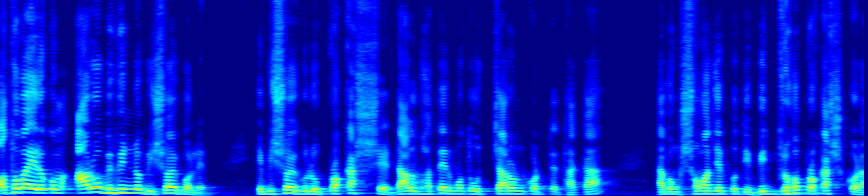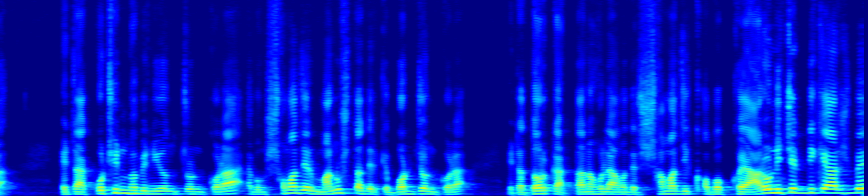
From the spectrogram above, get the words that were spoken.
অথবা এরকম আরও বিভিন্ন বিষয় বলেন। এই বিষয়গুলো প্রকাশ্যে ডাল ভাতের মতো উচ্চারণ করতে থাকা এবং সমাজের প্রতি বিদ্রোহ প্রকাশ করা, এটা কঠিনভাবে নিয়ন্ত্রণ করা এবং সমাজের মানুষ তাদেরকে বর্জন করা এটা দরকার। তা না হলে আমাদের সামাজিক অবক্ষয় আরও নিচের দিকে আসবে,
